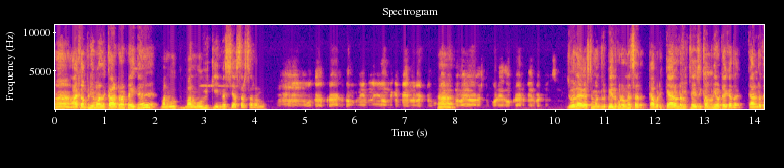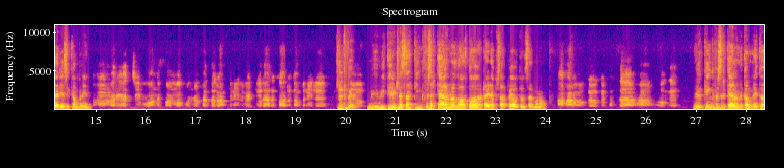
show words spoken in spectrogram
ఆహా ఆ కంపెనీ వాళ్ళని కాంట్రాక్ట్ అయితే మన మన మూవీకి ఇన్వెస్ట్ చేస్తారు సార్ వాళ్ళు. జూలై ఆగస్టు కూడా ఏదో బ్రాండ్ పేరు పెట్టాల్సి జూలై ఆగస్ట్ మంత్లో పేర్లు కూడా ఉన్నాయి సార్. కాబట్టి క్యాలెండర్ చేసే కంపెనీ ఉంటాయి కదా. క్యాలెండర్ తయారు చేసే కంపెనీ మీకు తెలియట్లేదు సార్. కింగ్ ఫిషర్ క్యాలెండర్ వాళ్ళతో టైడప్ సర్పై అవుతుంది సార్ మనం ఆహా ఓకే ఓకే పెద్ద ఆ, ఓకే మీరు కింగ్ ఫిషర్ క్యాలెండర్ కంపెనీతో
